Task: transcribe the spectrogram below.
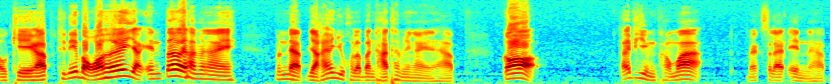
โอเคครับ ทีนี้บอกว่า เฮ้ย อยาก enter ทำยังไง มันแบบอยากให้มันอยู่คนละบรรทัดทำยังไงนะครับ ก็ให้พิมพ์คำว่า backslash n นะครับ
